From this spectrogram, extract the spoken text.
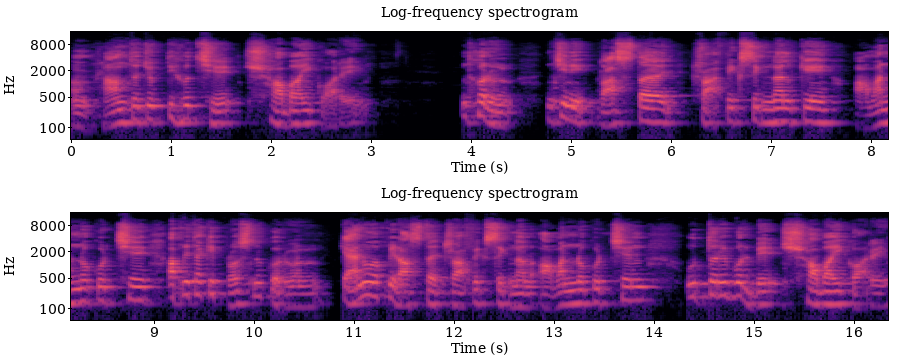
ভ্রান্ত যুক্তি হচ্ছে সবাই করে। ধরুন, যিনি রাস্তায় ট্রাফিক সিগন্যালকে অমান্য করছে, আপনি তাকে প্রশ্ন করুন, কেন আপনি রাস্তায় ট্রাফিক সিগন্যাল অমান্য করছেন? উত্তরে বলবে, সবাই করে।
